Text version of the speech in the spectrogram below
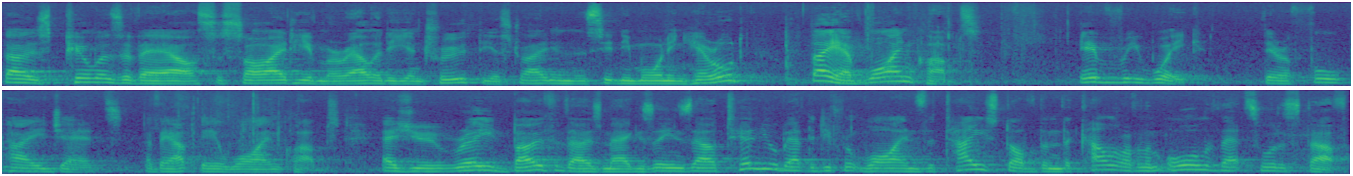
Those pillars of our society of morality and truth, the Australian and the Sydney Morning Herald, they have wine clubs. Every week there are full page ads about their wine clubs. As you read both of those magazines, they'll tell you about the different wines, the taste of them, the colour of them, all of that sort of stuff.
